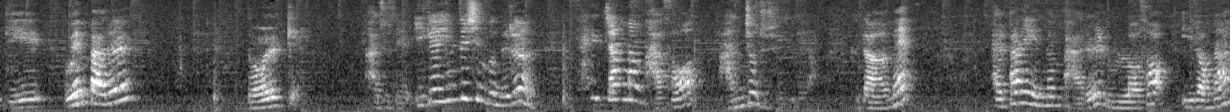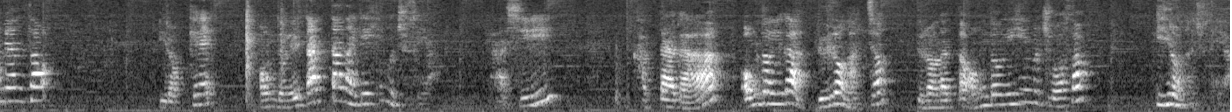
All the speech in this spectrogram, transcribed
여기 왼발을 넓게 가주세요. 이게 힘드신 분들은 살짝만 가서 앉아주셔도 돼요. 그 다음에 발판에 있는 발을 눌러서 일어나면서 이렇게 엉덩이를 단단하게 힘을 주세요. 다시 갔다가 엉덩이가 늘어났죠? 늘어났던 엉덩이 힘을 주어서 일어나 주세요.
